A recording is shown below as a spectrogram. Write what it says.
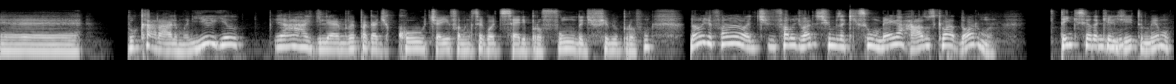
É... Do caralho, mano. E, e eu. Ah, Guilherme, vai pagar de coach aí, falando que você gosta de série profunda, de filme profundo. Não, a gente, fala, a gente falou de vários filmes aqui que são mega rasos que eu adoro, mano. Tem que ser daquele Uhum. jeito mesmo.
